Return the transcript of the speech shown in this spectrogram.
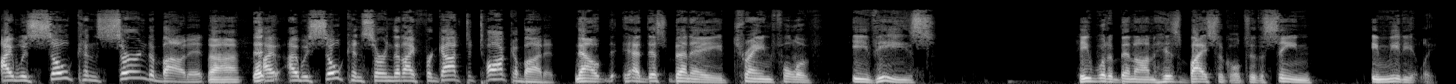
I was so concerned about it. Uh-huh. That- I, I was so concerned that I forgot to talk about it. Now, had this been a train full of EVs, he would have been on his bicycle to the scene immediately.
